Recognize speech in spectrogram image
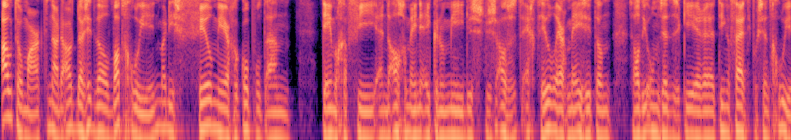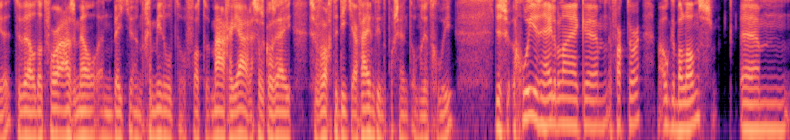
automarkt, nou, de daar zit wel wat groei in, maar die is veel meer gekoppeld aan demografie en de algemene economie. Dus, dus als het echt heel erg mee zit, dan zal die omzet eens een keer uh, 10 of 15 procent groeien. Terwijl dat voor ASML een beetje een gemiddeld of wat mager jaar is. Zoals ik al zei, ze verwachten dit jaar 25 procent omzetgroei. Dus groei is een hele belangrijke uh, factor. Maar ook de balans. Um,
